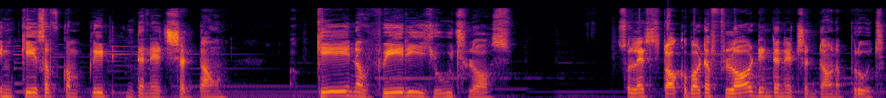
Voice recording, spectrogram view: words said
in case of complete internet shutdown. Again, a very huge loss. So let's talk about a flawed internet shutdown approach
